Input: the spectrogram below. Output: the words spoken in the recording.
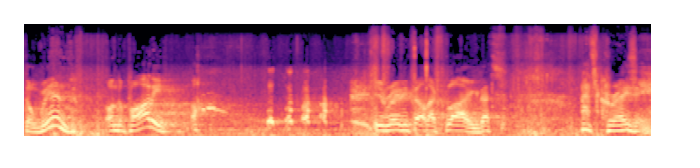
the wind on the body. it really felt like flying. That's that's crazy.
